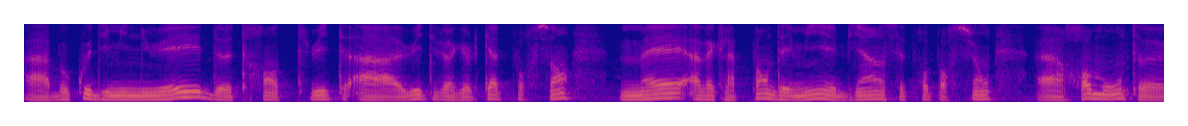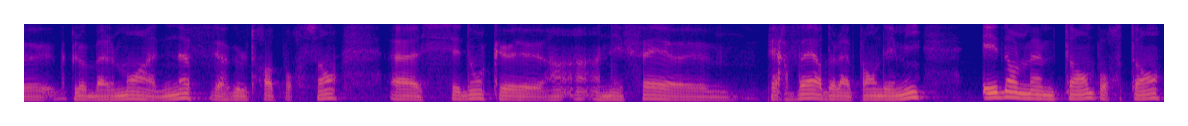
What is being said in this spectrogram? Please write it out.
a beaucoup diminué, de 38 à 8,4% mais avec la pandémie, eh bien, cette proportion remonte euh, globalement à 9,3%. Euh, c'est donc un, effet pervers de la pandémie. Et dans le même temps, pourtant,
